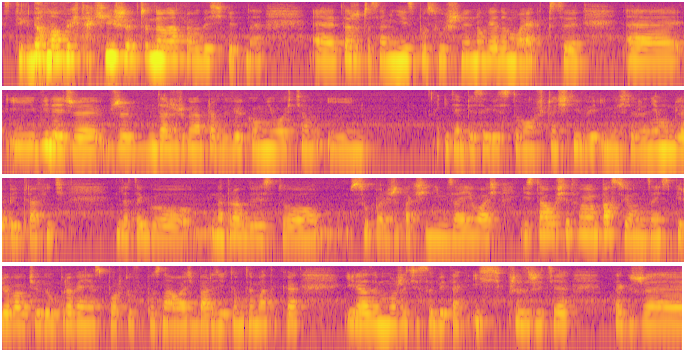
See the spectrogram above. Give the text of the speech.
z tych domowych takich rzeczy, no naprawdę świetne. E, to, że czasami nie jest posłuszny, no wiadomo, jak psy. E, I widać, że, że darzysz go naprawdę wielką miłością i i ten piesek jest z Tobą szczęśliwy i myślę, że nie mógł lepiej trafić. Dlatego naprawdę jest to super, że tak się nim zajęłaś i stało się Twoją pasją. Zainspirował Cię do uprawiania sportów, poznałaś bardziej tą tematykę i razem możecie sobie tak iść przez życie. Także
